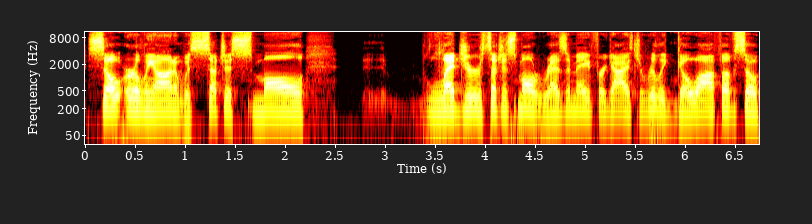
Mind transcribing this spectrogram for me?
so early on and with such a small ledger, such a small resume for guys to really go off of. So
